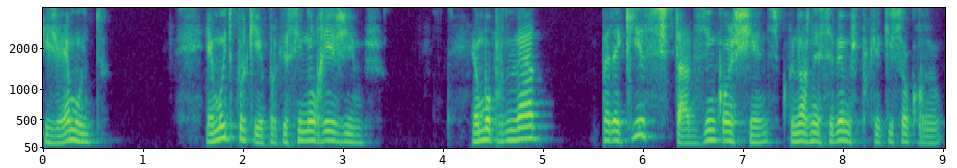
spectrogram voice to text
E já é muito. É muito porquê? Porque assim não reagimos. É uma oportunidade para que esses estados inconscientes, porque nós nem sabemos porque é que isso ocorreu,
